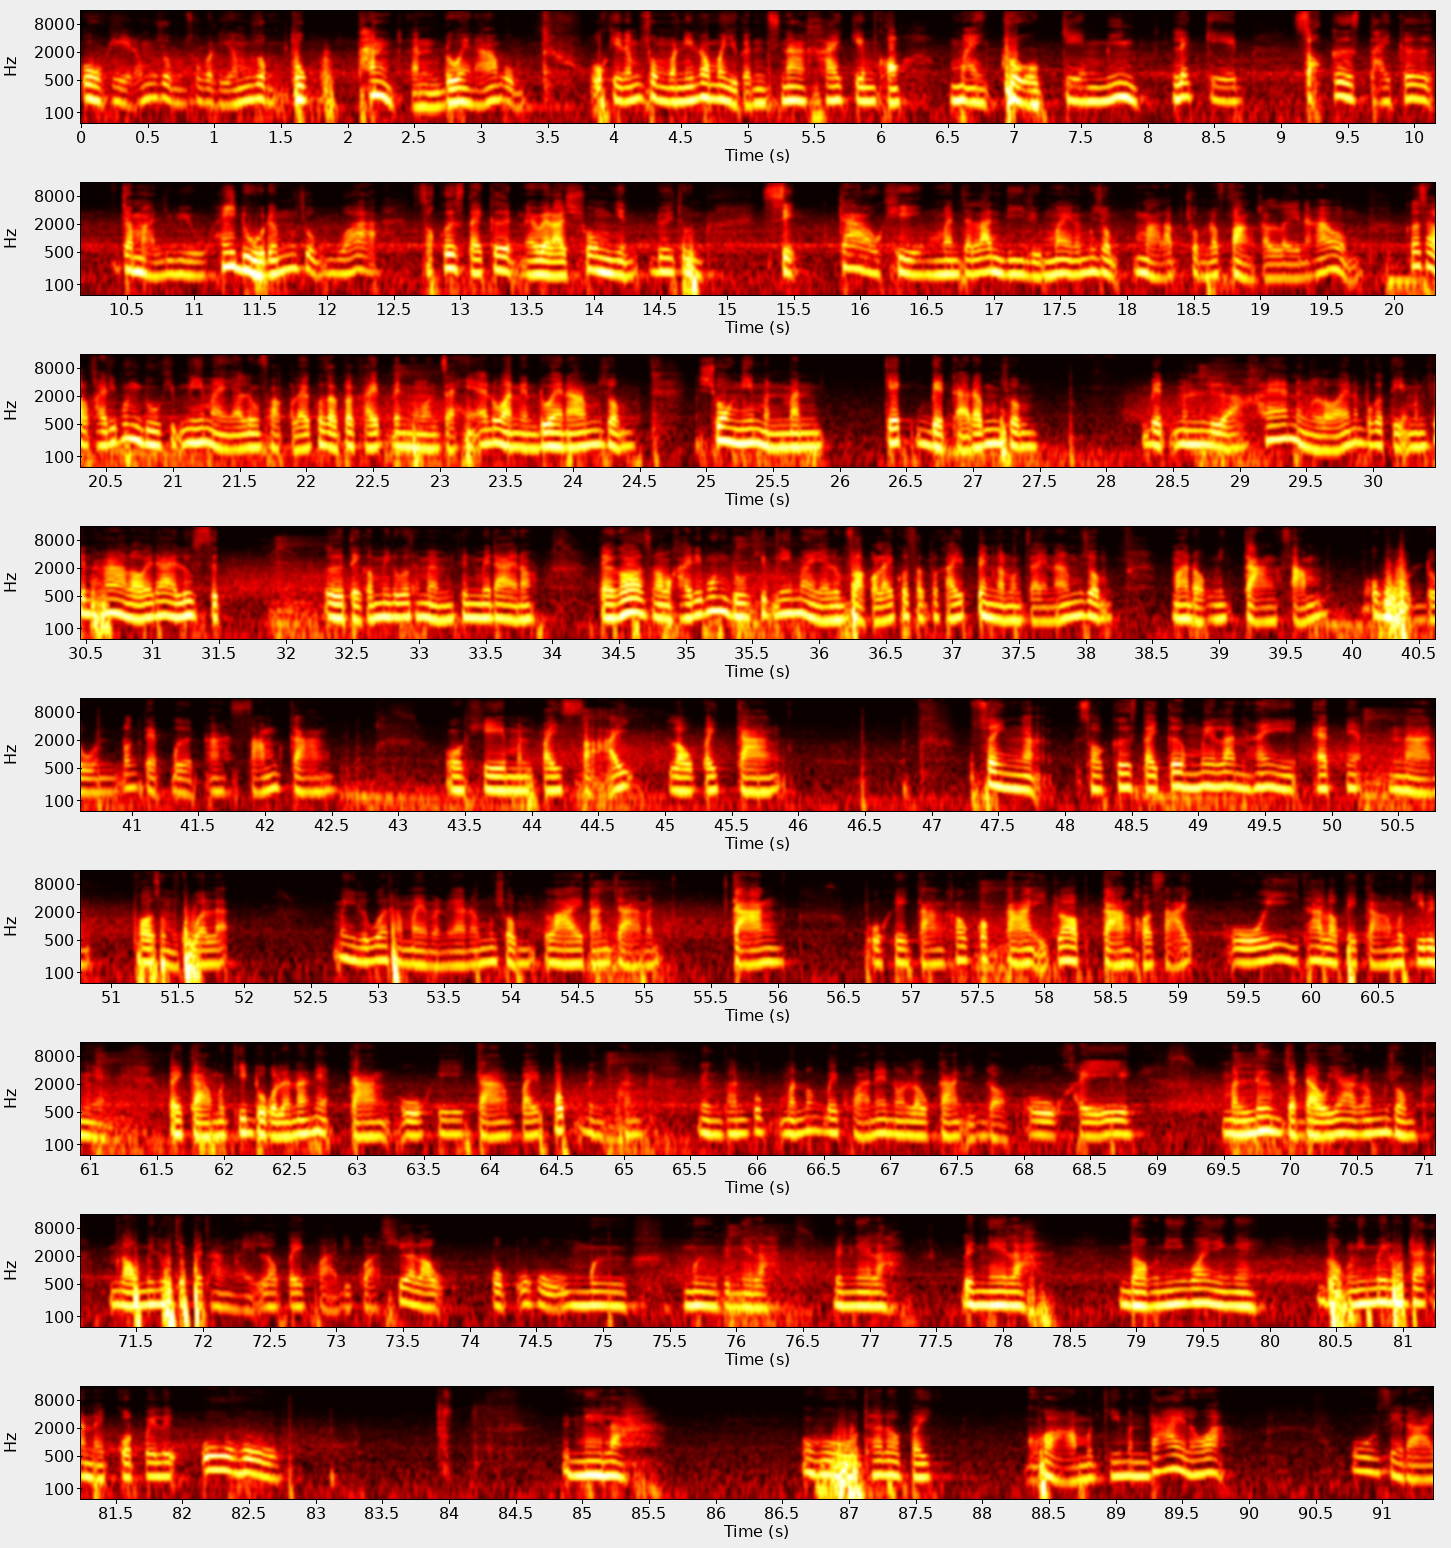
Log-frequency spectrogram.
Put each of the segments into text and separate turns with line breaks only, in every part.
โอเคท่านผู้ชมสวัสดีท่านผู้ชมทุกท่านกันด้วยนะผม โอเคท่านผู้ชมวันนี้เรามาอยู่กันที่หน้าค่ายเกมของ Micro Gaming และเกม Soccer Striker จะมารีวิวให้ดูท่านผู้ชมว่า Soccer Striker ในเวลาช่วงเย็นด้วยทุน 9K มันจะลั่นดีหรือไม่ท่านผู้ชมมารับชมรับฟังกันเลยนะครับผมก็สำหรับใครที่เพิ่งดูคลิปนี้ใหม่อย่าลืมฝากกดไลค์กด subscribe เป็นกำลังใจให้แอดวันกันด้วยนะท่านผู้ชม ช่วงนี้เหมือนมันเก๊กเบ็ดอะท่านผู้ชม เบ็ดมันเหลือแค่หนึ่งร้อยนะปกติมันขึ้นห้าร้อยได้รู้สึก เออแต่ก็ไม่รู้ว่าทำไมมันขึ้นไม่ได้เนาะแต่ก็สำหรับใครที่เพิ่งดูคลิปนี้ใหม่อย่าลืมฝากกดไลค์กด subscribe เป็นกำลังใจนะท่านผู้ชม มาดอกนี้กลางซ้ำโอ้โหโดนตั้งแต่เปิดอะซ้ำกลาง โอเคมันไปสายเราไปกลางเซ็งอะซอกเกอร์สไตเกอร์ไม่ลั่นให้แอดเนี่ยนานพอสมควรละไม่รู้ว่าทำไมเหมือนกันนะผู้ชมลายการจ่ายมันกลาง โอเคกลางเข้าก็กลางอีกรอบกลางขอซ้าย โอ้ยถ้าเราไปกลางเมื่อกี้เป็นไง ไปกลางเมื่อกี้โดนแล้วนะเนี่ยกลางโอเคกลางไปปุ๊บหนึ่งพันหนึ่งพันปุ๊บมันต้องไปขวาแน่นอนเรากลางอีกดอก โอเค มันเริ่มจะเดายากแล้วผู้ชม เราไม่รู้จะไปทางไหน เราไปขวาดีกว่า เชื่อเราปบโอ้โหมือมือเป็นไงล่ะ เป็นไงล่ะ เป็นไงล่ะ ดอกนี้ว่ายังไง ดอกนี้ไม่รู้ได้อันไหนกดไปเลย โอ้โหเป็นไงล่ะ โอ้โหถ้าเราไปขวาเมื่อกี้มันได้แล้วอะโอ้เสียดาย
